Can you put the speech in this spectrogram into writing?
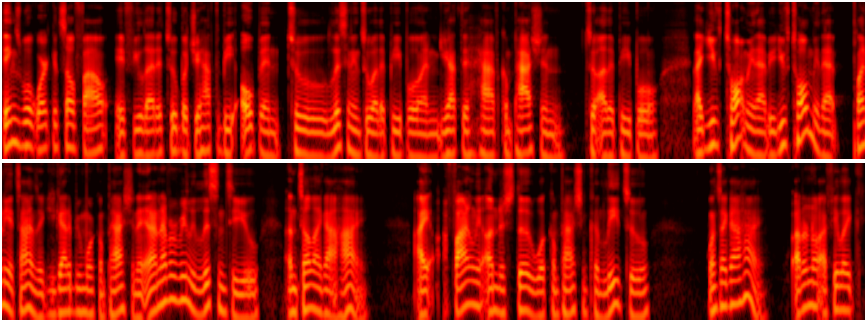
things will work itself out if you let it to, but you have to be open to listening to other people and you have to have compassion to other people. Like you've taught me that, you've told me that plenty of times. Like you got to be more compassionate, and I never really listened to you until I got high. I finally understood what compassion could lead to once I got high. I don't know. I feel like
